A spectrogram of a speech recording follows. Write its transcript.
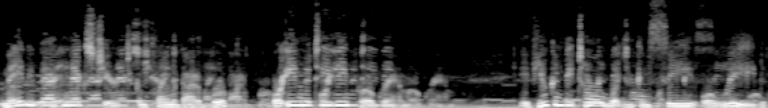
may be back next year to complain about a book or even a TV program. If you can be told what you can see or read,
